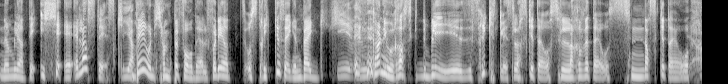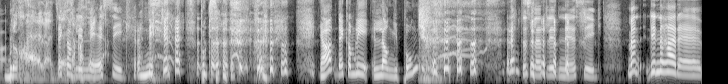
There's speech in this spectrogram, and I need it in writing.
nemlig at det ikke er elastisk. Ja. Det er jo en kjempefordel, fordi at å strikke seg en bag kan jo raskt bli fryktelig slaskete og slarvete og snaskete og Det kan bli nesig, rett og slett. Ja, det kan bli lang pung. Rett og slett litt nesig. Men denne her eh,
